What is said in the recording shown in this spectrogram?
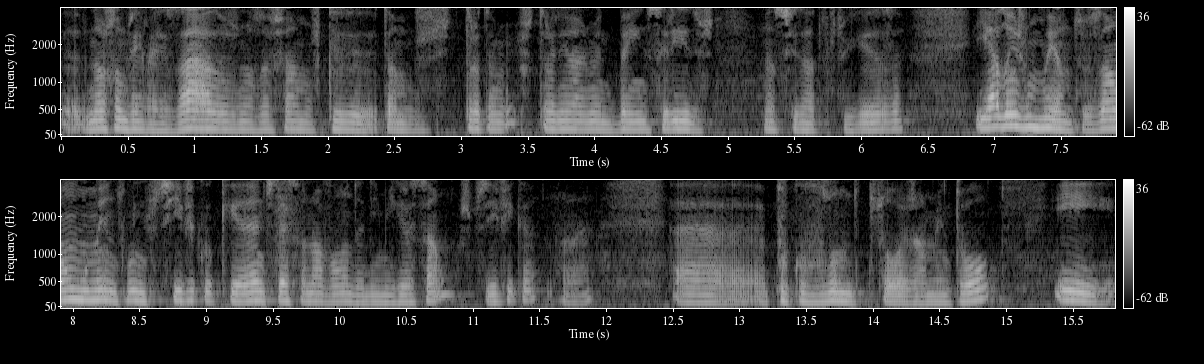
uh, nós somos enraizados, nós achamos que estamos extraordinariamente bem inseridos na sociedade portuguesa. E há dois momentos. Há um momento muito específico que é antes dessa nova onda de imigração específica, é? uh, porque o volume de pessoas aumentou e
